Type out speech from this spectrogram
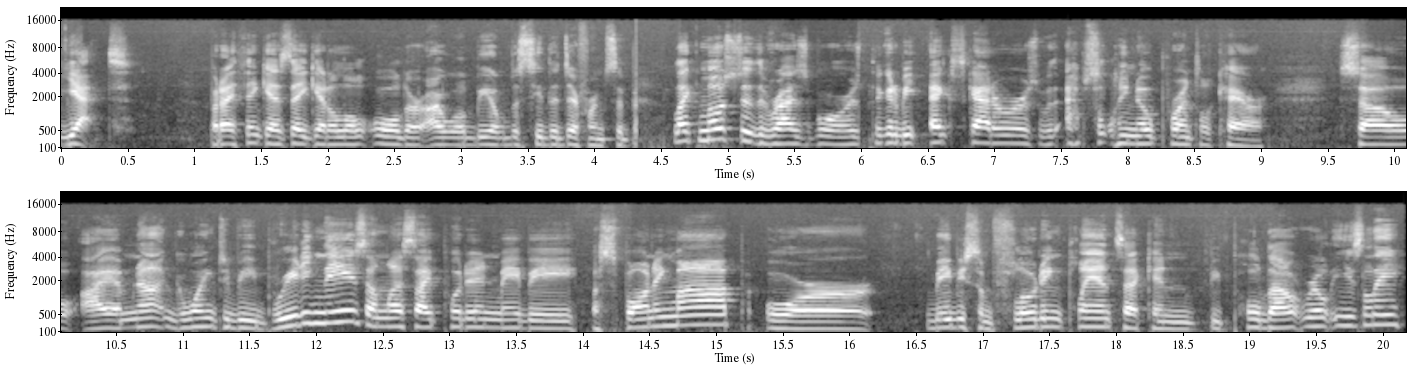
yet. But I think as they get a little older, I will be able to see the difference. Like most of the rasboras, they're going to be egg scatterers with absolutely no parental care. So I am not going to be breeding these unless I put in maybe a spawning mop or maybe some floating plants that can be pulled out real easily.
